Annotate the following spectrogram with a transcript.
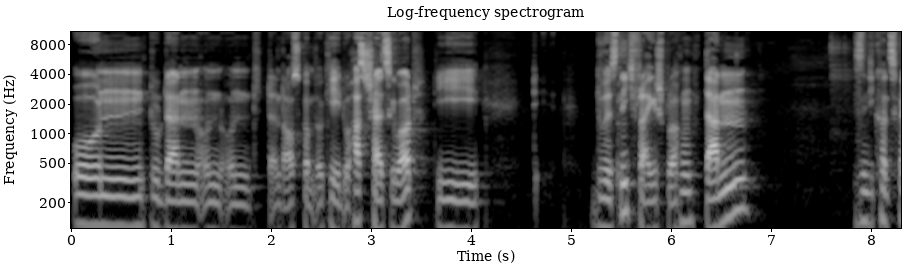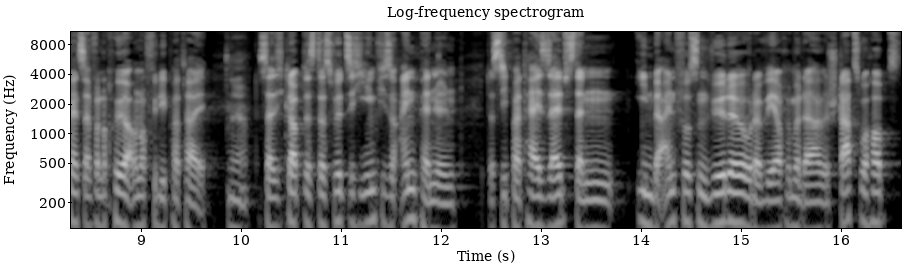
und du dann und, und dann rauskommt, okay, du hast Scheiß gebaut, die, die du wirst nicht freigesprochen, dann sind die Konsequenzen einfach noch höher, auch noch für die Partei. Ja. Das heißt, ich glaube, dass das wird sich irgendwie so einpendeln, dass die Partei selbst dann ihn beeinflussen würde oder wer auch immer da Staatsoberhaupt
